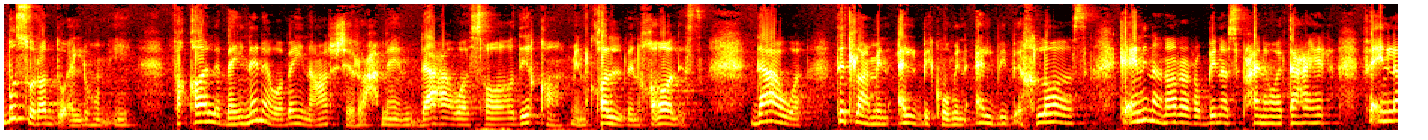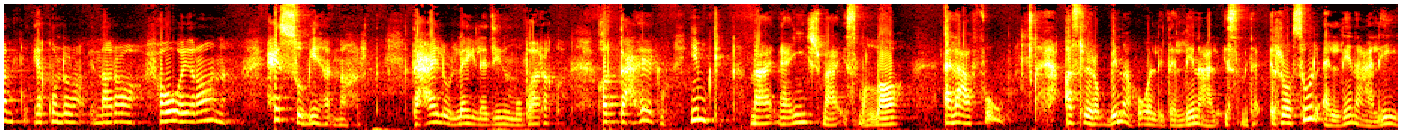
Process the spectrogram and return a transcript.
بصوا ردوا قال لهم إيه؟ فقال بيننا وبين عرش الرحمن دعوة صادقة من قلب خالص. دعوة تطلع من قلبك ومن قلبي بإخلاص كأننا نرى ربنا سبحانه وتعالى فإن لم يكن نراه فهو يرانا. حسوا بيها النهاردة. تعالوا الليلة دي المباركة. قد تعالوا يمكن مع نعيش مع اسم الله. العفو. أصل ربنا هو اللي دلنا على الاسم ده. الرسول قال لنا عليه.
